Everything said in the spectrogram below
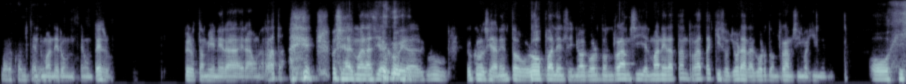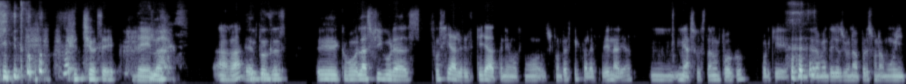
Marco El Antonio. man era un, era un teso, pero también era, era una rata. O sea, el man hacía comida, como- lo conocían en toda Europa, le enseñó a Gordon Ramsay. El man era tan rata que hizo llorar a Gordon Ramsay, imagínense. Ojito. Yo sé. De locos. Ajá, Épico. entonces, eh, como las figuras sociales que ya tenemos como con respecto a la culinaria, mm, me asustan un poco, porque sinceramente yo soy una persona muy,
